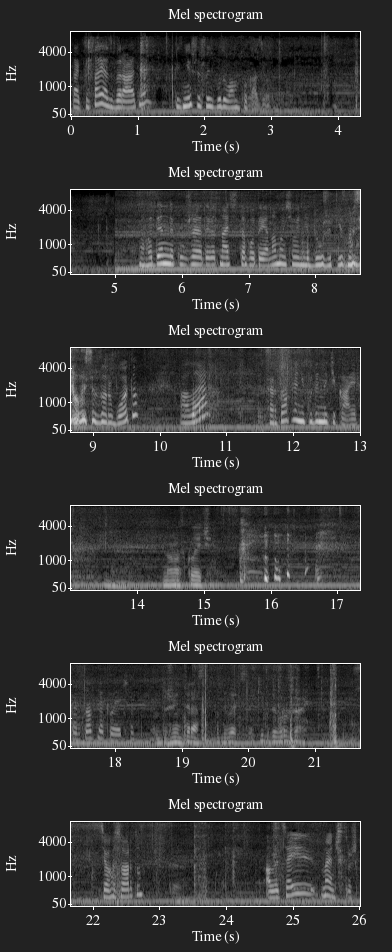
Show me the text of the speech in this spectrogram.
Так, пішла я збирати. Пізніше щось буду вам показувати. На годиннику вже 19 година. Ми сьогодні дуже пізно взялися за роботу, але картопля нікуди не тікає. На нас кличе. Картопля кличе. Дуже інтересно подивитися, який буде врожай. З цього сорту. Так. Але цей менше трошки,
